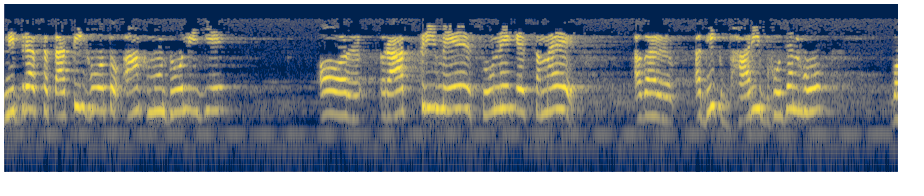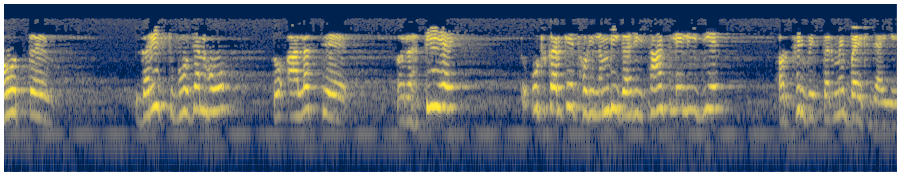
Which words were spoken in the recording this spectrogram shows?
निद्रा सताती हो तो आँख मुँह धो लीजिए। और रात्रि में सोने के समय अगर अधिक भारी भोजन हो, बहुत गरिष्ठ भोजन हो तो आलस्य रहती है तो उठ करके थोड़ी लंबी गहरी सांस ले लीजिए और फिर बिस्तर में बैठ जाइए।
